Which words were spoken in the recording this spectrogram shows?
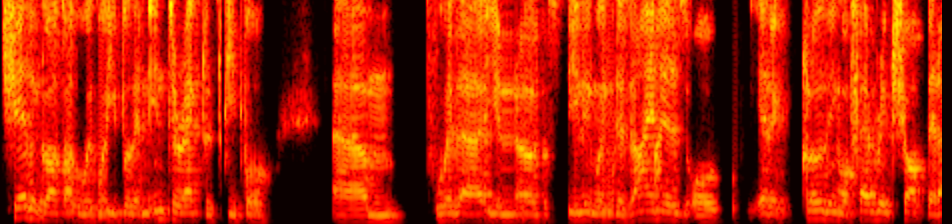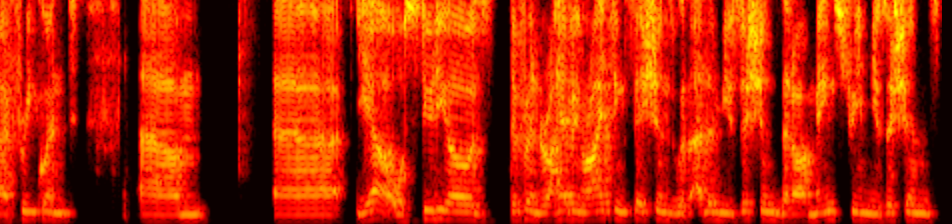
share the gospel with people and interact with people. Um, whether you know it's dealing with designers or at a clothing or fabric shop that I frequent, um, uh, yeah, or studios, different having writing sessions with other musicians that are mainstream musicians.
